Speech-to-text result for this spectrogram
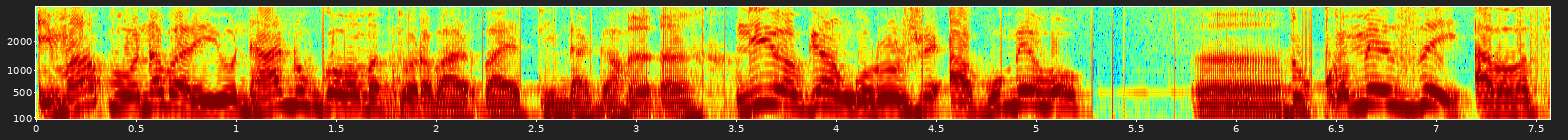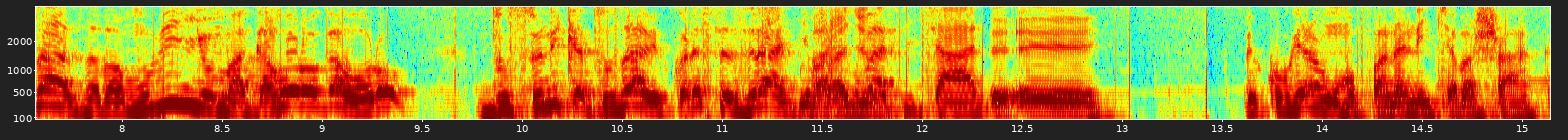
Impamvu ubona abareyo nta nubwo b'amatora ba- bayatindagaho Uh-uh. niyo babwira ngo roje agumeho. Ah, dukomeze aba basaza bamubi inyuma gahoro gahoro. Dusunike tuzabikore sezirange ati cyane. Eh, eh. Bikubwira ngo umufana n'icyo aba ashaka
